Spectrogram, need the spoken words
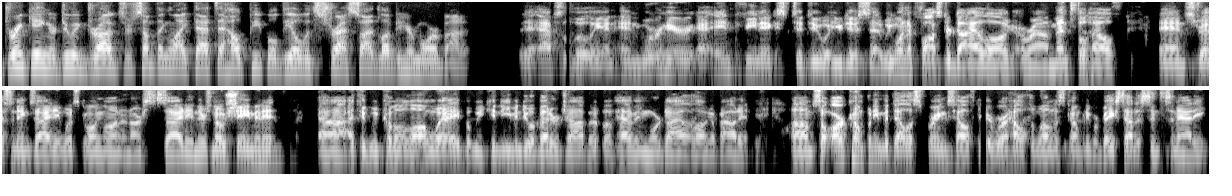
drinking or doing drugs or something like that to help people deal with stress. So I'd love to hear more about it. Yeah, absolutely. And and we're here in Phoenix to do what you just said. We want to foster dialogue around mental health and stress and anxiety what's going on in our society. And there's no shame in it. Uh, I think we've come a long way, but we can even do a better job of, of having more dialogue about it. Um, so, our company, Medela Springs Healthcare, we're a health and wellness company. We're based out of Cincinnati.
